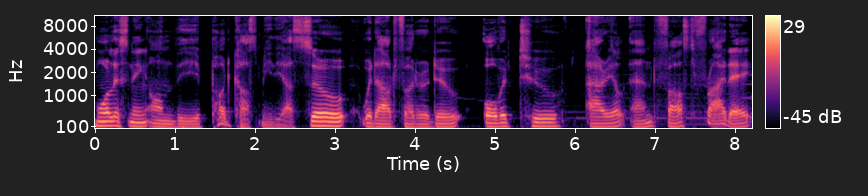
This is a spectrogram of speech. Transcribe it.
more listening on the podcast media. So, without further ado, over to Ariel and Fast Friday.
